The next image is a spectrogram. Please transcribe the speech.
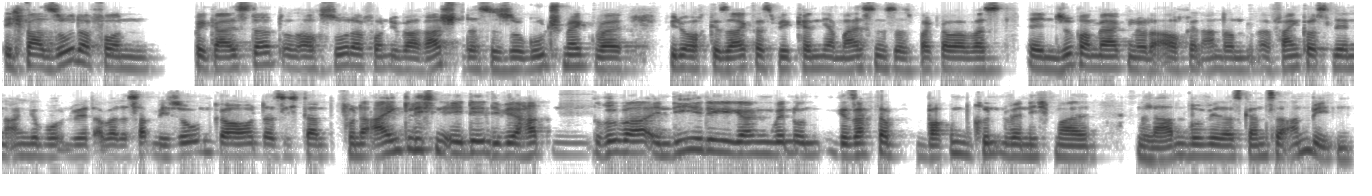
Ich war so davon begeistert und auch so davon überrascht, dass es so gut schmeckt, weil, wie du auch gesagt hast, wir kennen ja meistens das Baklava, was in Supermärkten oder auch in anderen äh, Feinkostläden angeboten wird. Aber das hat mich so umgehauen, dass ich dann von der eigentlichen Idee, die wir hatten, rüber in die Idee gegangen bin und gesagt habe, warum gründen wir nicht mal einen Laden, wo wir das Ganze anbieten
